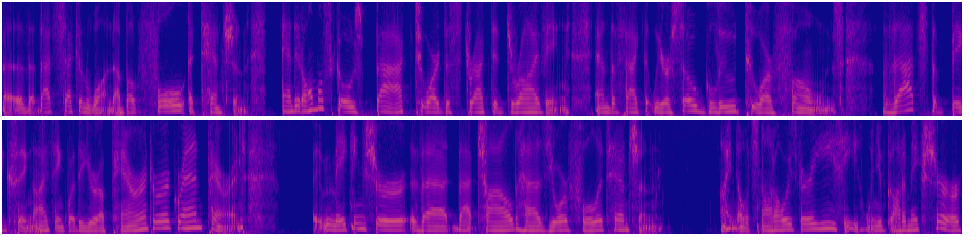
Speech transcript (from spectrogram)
uh, that, that second one about full attention and it almost goes back to our distracted driving and the fact that we are so glued to our phones. That's the big thing, I think, whether you're a parent or a grandparent making sure that that child has your full attention. I know it's not always very easy when you've got to make sure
